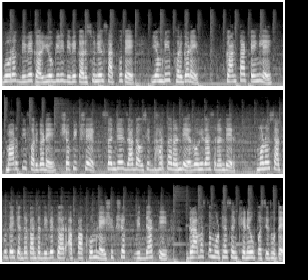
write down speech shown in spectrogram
Gorakh Divekar Yogini Divekar Sunil Satpute M D Phargade Kanta Tengale Maruti Phargade Shafiq Shaikh Sanjay Jadhav Siddharth Rander Rohidas Rander Manoj Satpute Chandrakant Divekar Appa Khomane शिक्षक विद्यार्थी ग्रामस्थ मोठ्या संख्येने उपस्थित होते.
